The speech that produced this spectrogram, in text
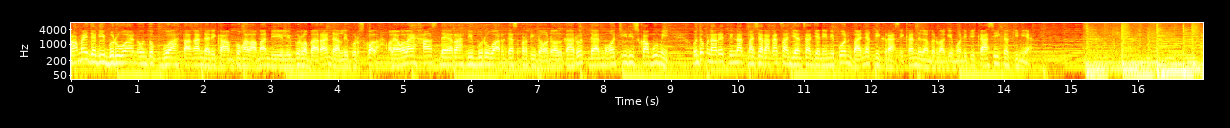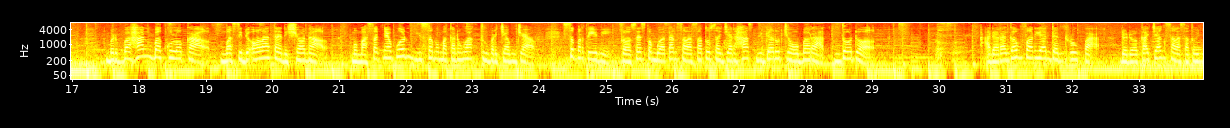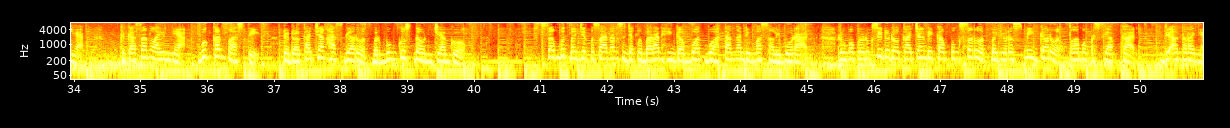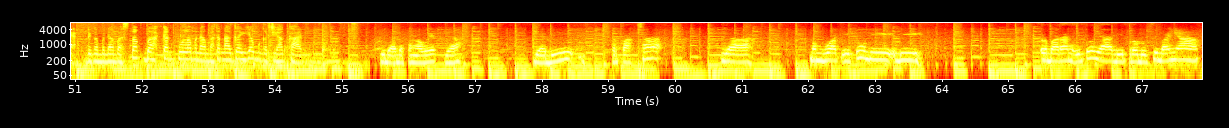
Ramai jadi buruan untuk buah tangan dari kampung halaman di libur lebaran dan libur sekolah. Oleh-oleh khas daerah diburu warga seperti dodol Garut dan mochi di Sukabumi. Untuk menarik minat masyarakat, sajian-sajian ini pun banyak dikreasikan dengan berbagai modifikasi kekinian. Berbahan baku lokal, masih diolah tradisional. Memasaknya pun bisa memakan waktu berjam-jam. Seperti ini, proses pembuatan salah satu sajian khas di Garut, Jawa Barat, dodol. Ada ragam varian dan rupa, dodol kacang salah satunya. Kekasan lainnya bukan plastik, dodol kacang khas Garut berbungkus daun jagung. Sambut banjir pesanan sejak lebaran hingga buat buah tangan di masa liburan. Rumah produksi dodol kacang di Kampung Serut, Banyuresmi, Garut telah mempersiapkan. Di antaranya dengan menambah stok bahkan pula menambah tenaga yang mengerjakan. Tidak ada pengawet ya. Jadi terpaksa ya membuat itu di, di lebaran itu ya diproduksi banyak.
